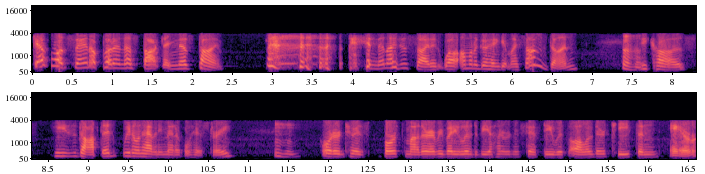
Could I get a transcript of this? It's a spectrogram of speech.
Guess what Santa put in a stocking this time? And then I decided, well, I'm going to go ahead and get my son's done uh-huh. because he's adopted. We don't have any medical history. Mhm. According to his birth mother, everybody lived to be 150 with all of their teeth and hair.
